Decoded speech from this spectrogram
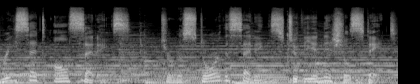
Reset all settings to restore the settings to the initial state.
